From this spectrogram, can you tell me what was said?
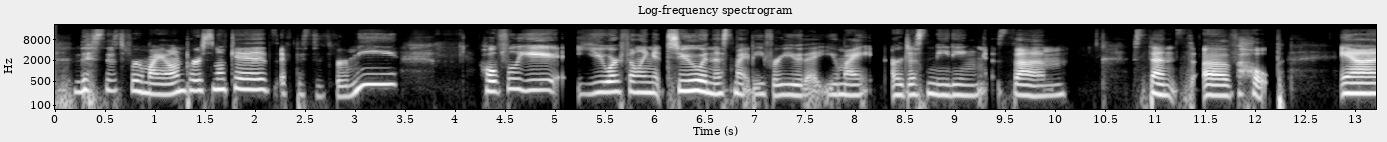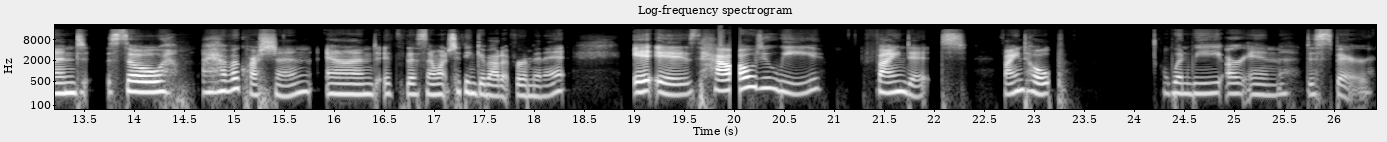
this is for my own personal kids, if this is for me. Hopefully, you are feeling it too, and this might be for you that you might are just needing some sense of hope. And so I have a question, and it's this I want you to think about it for a minute. It is how do we find it, find hope when we are in despair.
